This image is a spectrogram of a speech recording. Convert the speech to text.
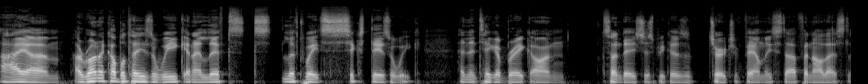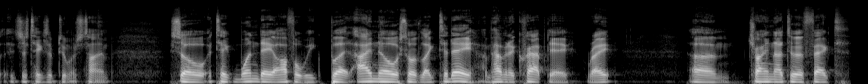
I um I run a couple days a week and I lift lift weights six days a week, and then take a break on Sundays just because of church and family stuff and all that. Stuff. It just takes up too much time. So I take one day off a week, but I know so like today I'm having a crap day, right? Um, trying not to affect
